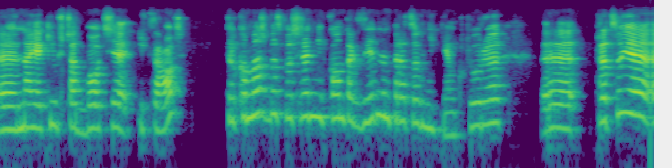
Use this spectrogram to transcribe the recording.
e, na jakimś chatbocie i coś, tylko masz bezpośredni kontakt z jednym pracownikiem, który e, pracuje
